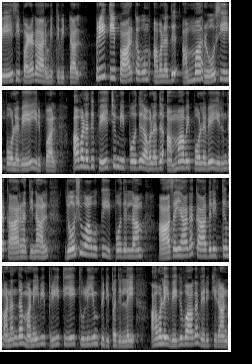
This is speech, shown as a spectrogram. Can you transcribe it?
பேசி பழக ஆரம்பித்து விட்டாள் பிரீத்தி பார்க்கவும் அவளது அம்மா ரோசியைப் போலவே இருப்பாள். அவளது பேச்சும் இப்போது அவளது அம்மாவைப் போலவே இருந்த காரணத்தினால் ஜோஷுவாவுக்கு இப்போதெல்லாம் ஆசையாக காதலித்து மணந்த மனைவி பிரீத்தியை துளியும் பிடிப்பதில்லை. அவளை வெகுவாக வெறுக்கிறான்.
